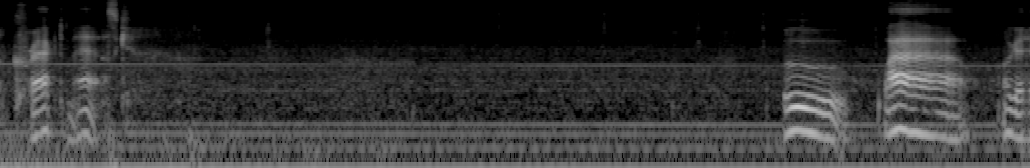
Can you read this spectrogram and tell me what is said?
A cracked mask. Ooh. Wow. Okay.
